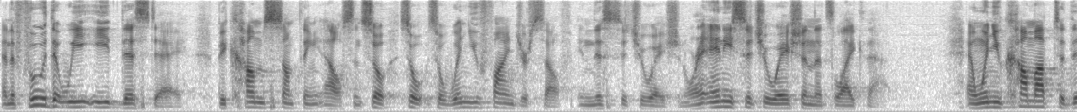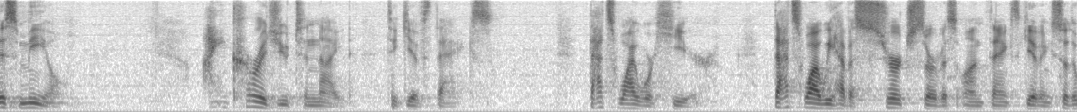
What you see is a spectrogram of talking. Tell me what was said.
And the food that we eat this day becomes something else. And so, so, so when you find yourself in this situation or any situation that's like that, and when you come up to this meal, I encourage you tonight to give thanks. That's why we're here. That's why we have a church service on Thanksgiving, so that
